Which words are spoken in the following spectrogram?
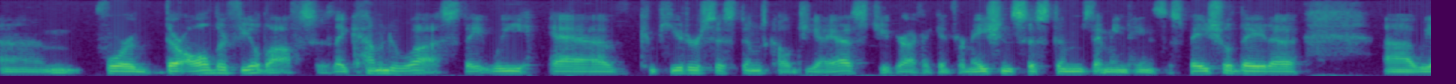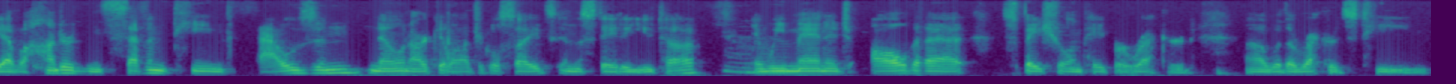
um, for their all their field offices. They come to us. They, we have computer systems called GIS, Geographic Information Systems, that maintains the spatial data. Uh, we have 117,000 known archaeological sites in the state of Utah, and we manage all that spatial and paper record uh, with a records team.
